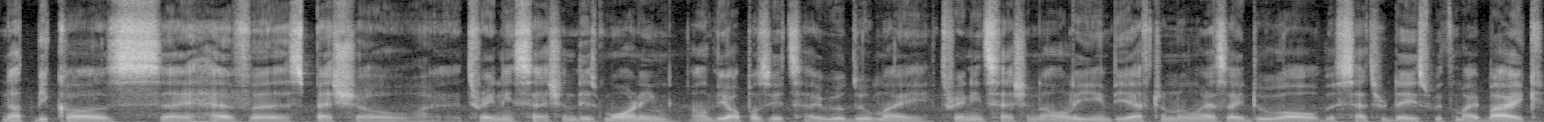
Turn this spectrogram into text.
Not because I have a special uh, training session this morning. On the opposite, I will do my training session only in the afternoon as I do all the Saturdays with my bike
